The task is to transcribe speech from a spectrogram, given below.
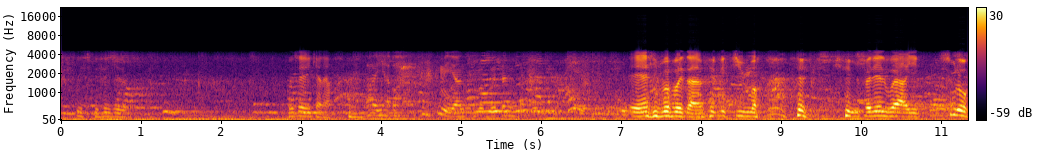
Qu'est-ce que c'est que là Oui, c'est les canards. Ah, il y a. Mais il y a un hippopotame. Et un hippopotame, effectivement. Il fallait le voir, il est sous l'eau.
